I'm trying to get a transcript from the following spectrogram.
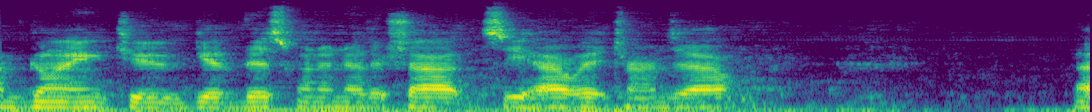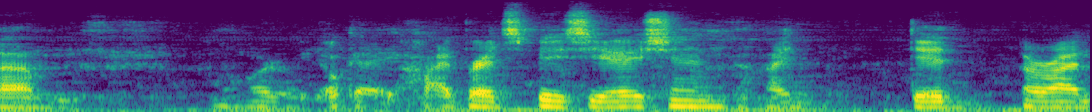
I'm going to give this one another shot and see how it turns out. Um, we, okay, hybrid speciation. I did, or I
